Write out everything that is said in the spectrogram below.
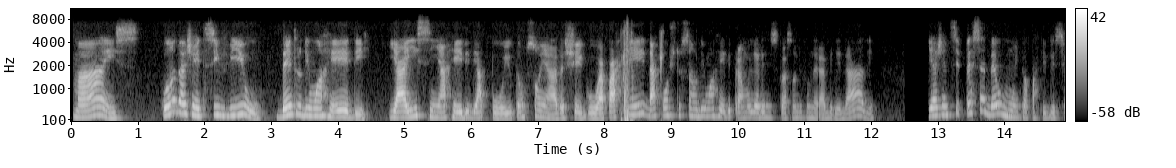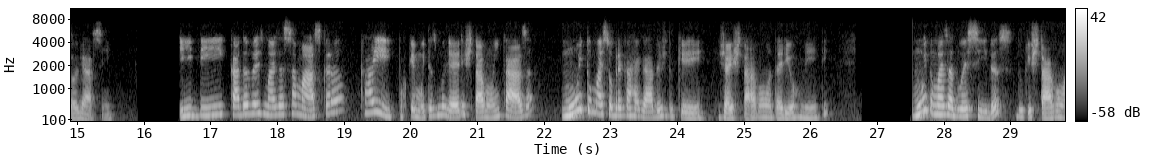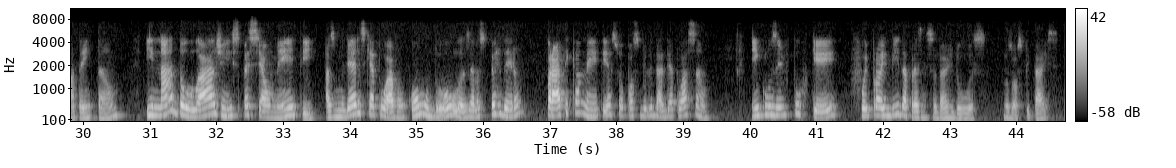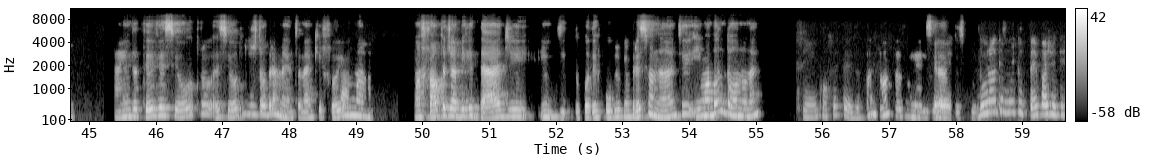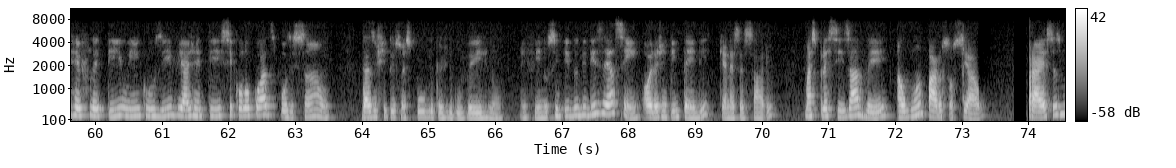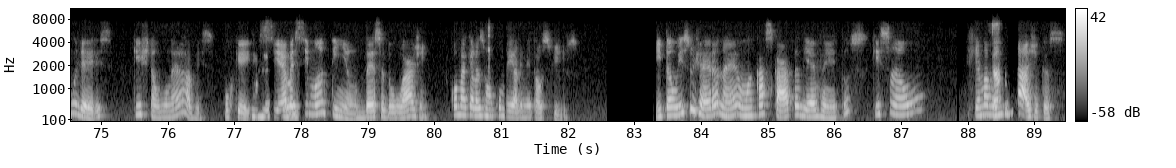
Mas quando a gente se viu dentro de uma rede, e aí sim a rede de apoio tão sonhada chegou a partir da construção de uma rede para mulheres em situação de vulnerabilidade, e a gente se percebeu muito a partir desse olhar, assim. E de cada vez mais essa máscara cair, porque muitas mulheres estavam em casa, muito mais sobrecarregadas do que já estavam anteriormente, muito mais adoecidas do que estavam até então. E na doulagem, especialmente, as mulheres que atuavam como doulas, elas perderam praticamente a sua possibilidade de atuação. Inclusive porque foi proibida a presença das duas nos hospitais. Ainda teve esse outro, esse outro desdobramento, né, que foi uma, uma falta de habilidade do poder público impressionante e um abandono, né? Sim, com certeza. Abandono das mulheres é, grávidas. É, durante muito tempo a gente refletiu e, inclusive, a gente se colocou à disposição das instituições públicas do governo, enfim, no sentido de dizer assim: olha, a gente entende que é necessário, mas precisa haver algum amparo social para essas mulheres que estão vulneráveis. Porque se elas se mantinham dessa doulagem, como é que elas vão comer e alimentar os filhos? Então, isso gera né, uma cascata de eventos que são extremamente tanto, trágicas.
